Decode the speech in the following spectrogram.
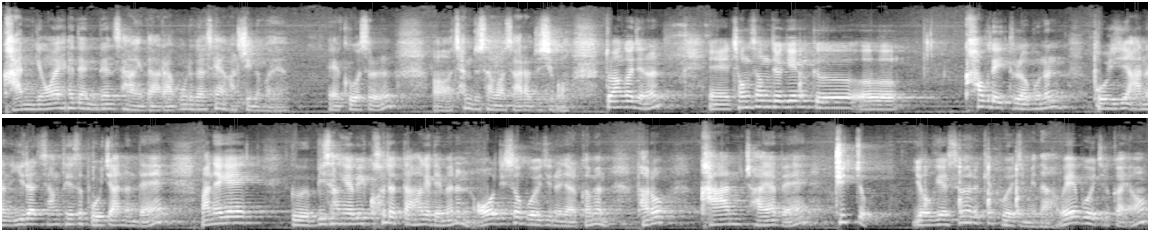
간경화에 해당된 사항이다라고 우리가 생각할 수 있는 거예요. 예, 그것을 어, 참조 삼아서 알아두시고 또 한 가지는 예, 정상적인 그 어, 카우데이트 러브는 보이지 않은 이런 상태에서 보이지 않는데 만약에 그 미상엽이 커졌다 하게 되면은 어디서 보여지느냐 하면 바로 간 좌엽의 뒤쪽 여기에서 이렇게 보여집니다. 왜 보여질까요?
